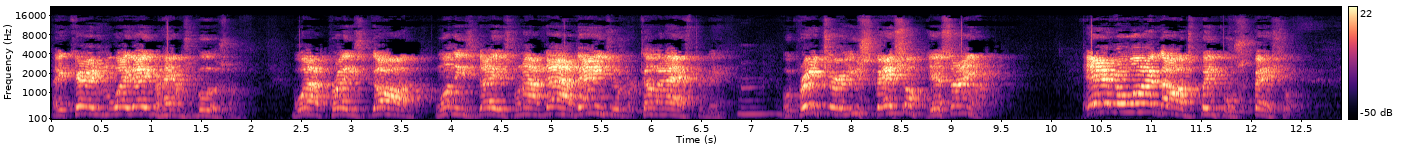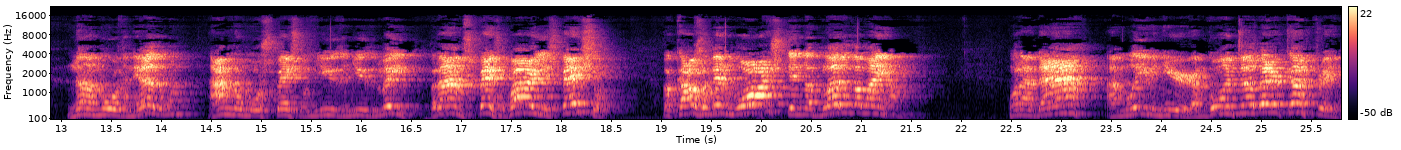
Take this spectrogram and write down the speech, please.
They carried him away to Abraham's bosom. Boy, I praise God. One of these days when I die, the angels are coming after me. Mm-hmm. Well, preacher, are you special? Yes, I am. Every one of God's people is special. None more than the other one. I'm no more special than you than you than me, but I'm special. Why are you special? Because I've been washed in the blood of the Lamb. When I die, I'm leaving here. I'm going to a better country.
